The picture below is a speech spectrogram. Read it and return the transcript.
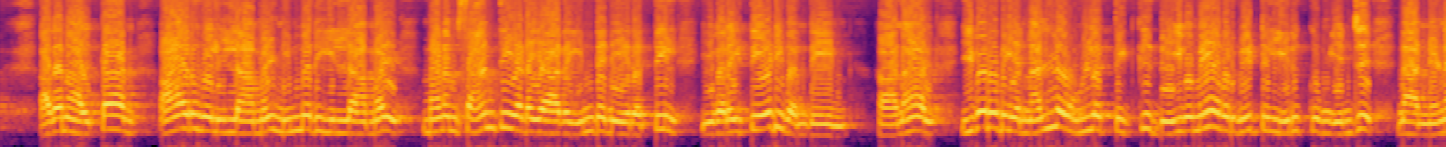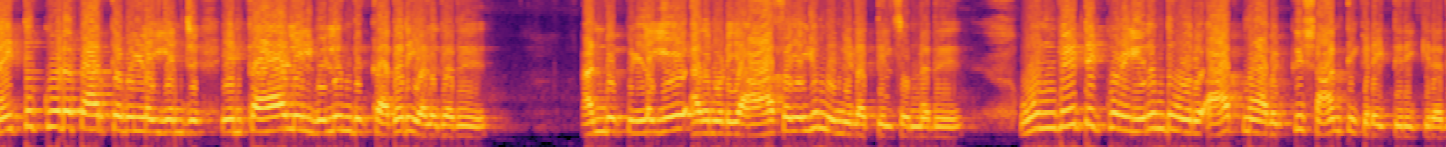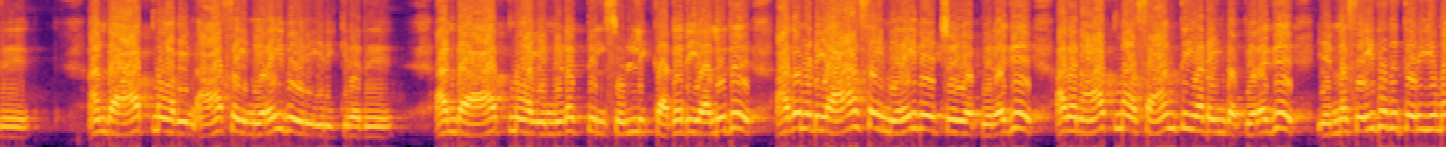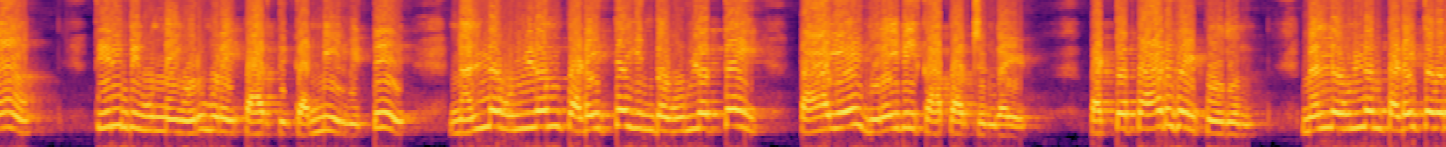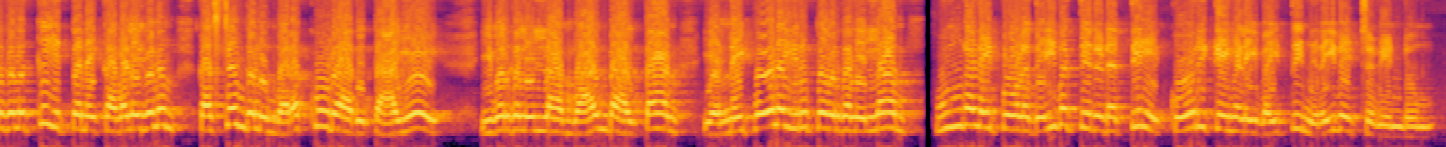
அதனால் தான் ஆறுதல் இல்லாமல் நிம்மதி இல்லாமல் மனம் சாந்தி அடையாத இந்த நேரத்தில் இவரை தேடி வந்தேன். ஆனால் இவருடைய நல்ல உள்ளத்திற்கு தெய்வமே அவர் வீட்டில் இருக்கும் என்று நான் நினைத்து கூட பார்க்கவில்லை என்று என் காலில் விழுந்து கதறி அழுதது. அன்பு பிள்ளையே அதனுடைய ஆசையையும் என்னிடத்தில் சொன்னது. உன் வீட்டிற்குள் இருந்து ஒரு ஆத்மாவிற்கு சாந்தி கிடைத்திருக்கிறது. அந்த ஆத்மாவின் ஆசை நிறைவேறி இருக்கிறது அந்த ஆத்மா என்னிடத்தில் சொல்லி கதறி அழுது அதனுடைய ஆசை நிறைவேற்றிய பிறகு அதன் ஆத்மா சாந்தி அடைந்த பிறகு என்ன செய்தது தெரியுமா? திரும்பி உன்னை ஒருமுறை பார்த்து கண்ணீர் விட்டு நல்ல உள்ளம் படைத்த இந்த உள்ளத்தை தாயே விரைவில் காப்பாற்றுங்கள். பட்ட பாடுகள் போதும். நல்ல உள்ளம் படைத்தவர்களுக்கு இத்தனை கவலைகளும் கஷ்டங்களும் வரக்கூடாது தாயே. இவர்கள் எல்லாம் வாழ்ந்தால்தான் என்னை போல இருப்பவர்கள் எல்லாம் உங்களைப் போல தெய்வத்தினிடத்தில் கோரிக்கைகளை வைத்து நிறைவேற்ற வேண்டும்.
